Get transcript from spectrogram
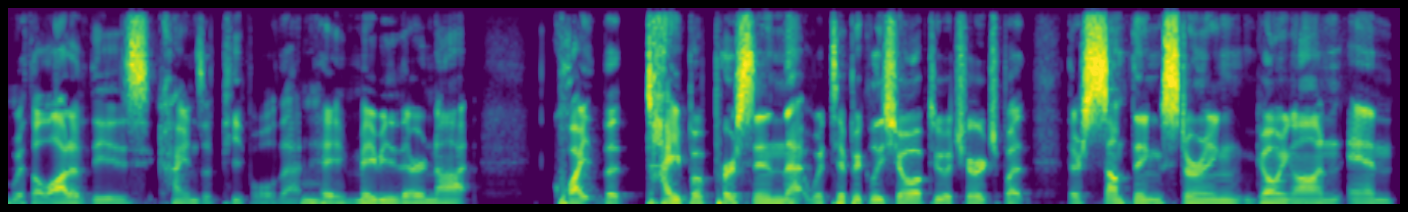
with a lot of these kinds of people that Hmm. hey, maybe they're not quite the type of person that would typically show up to a church, but there's something stirring going on, and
